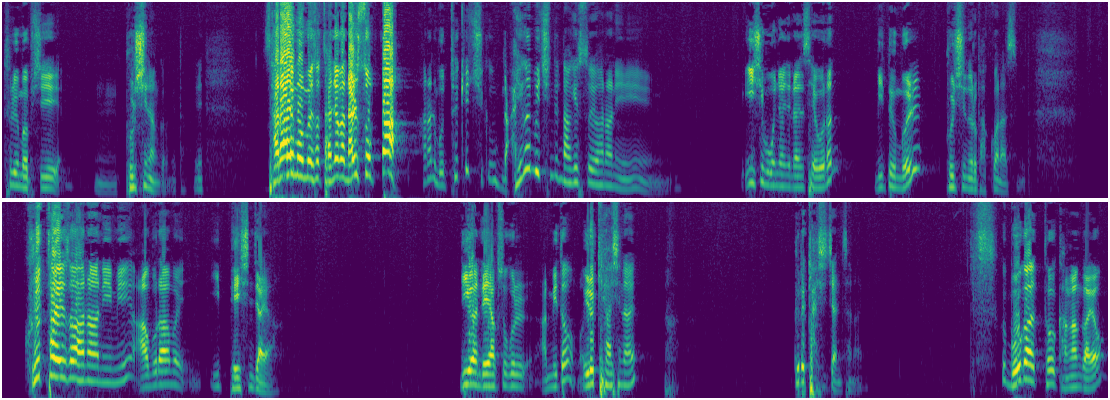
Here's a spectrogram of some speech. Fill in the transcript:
틀림없이 음, 불신한 겁니다. 예. 사람의 몸에서 자녀가 날 수 없다! 하나님 어떻게 지금 나이가 몇인데 나겠어요, 하나님. 25년이라는 세월은 믿음을 불신으로 바꿔놨습니다. 그렇다 해서 하나님이 아브라함을 이 배신자야. 네가 내 약속을 안 믿어? 뭐 이렇게 하시나요? 그렇게 하시지 않잖아요. 그 뭐가 더 강한가요?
